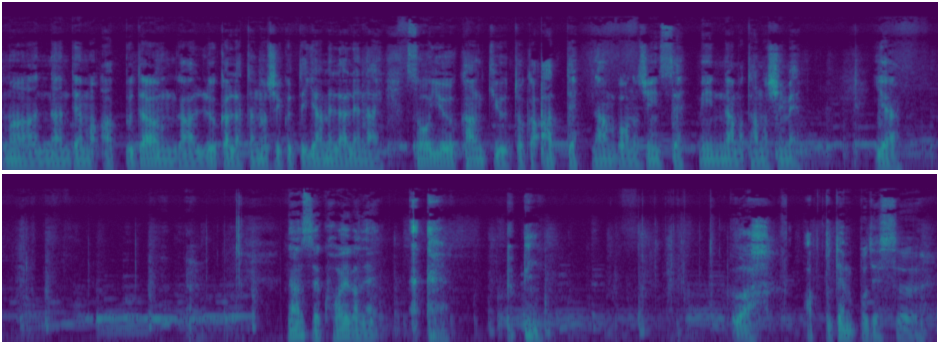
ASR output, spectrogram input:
まあ何でもアップダウンがあるから楽しくてやめられない。そういう緩急とかあってなんぼの人生みんなも楽しめ。Yeah なんせ声がねうわアップテンポです。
